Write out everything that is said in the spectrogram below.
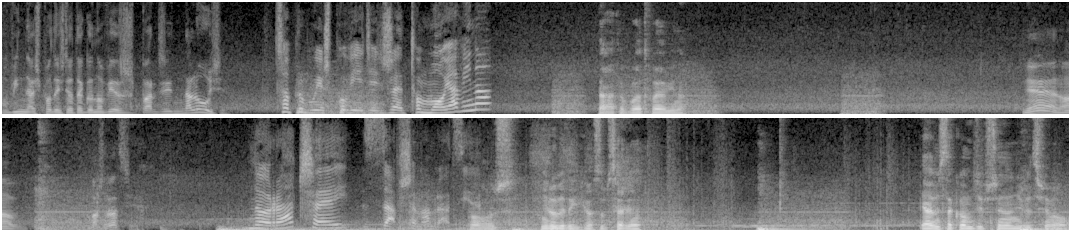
powinnaś podejść do tego, no wiesz, bardziej na luzie. co próbujesz powiedzieć, że to moja wina? Tak, to była twoja wina. Nie, no, masz rację. No raczej zawsze mam rację. Boże, nie lubię takich osób, serio. Ja bym z taką dziewczyną nie wytrzymał.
